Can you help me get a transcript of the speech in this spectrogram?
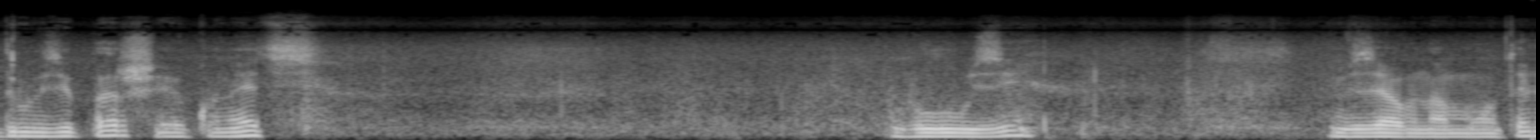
Друзі, перший окунець в лузі. Взяв на мотель.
